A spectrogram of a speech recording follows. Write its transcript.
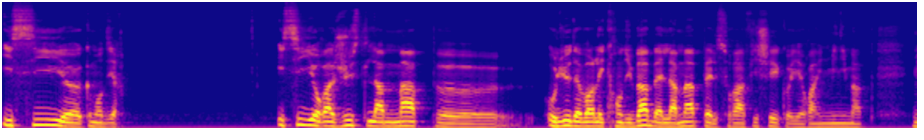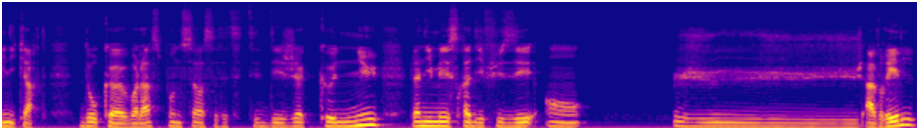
ici, comment dire, ici il y aura juste la map. euh, au lieu d'avoir l'écran du bas, ben, la map elle sera affichée, quoi. il y aura une mini-map, mini-carte. Donc euh, voilà, sponsor, c'était déjà connu. L'animé sera diffusé en avril.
